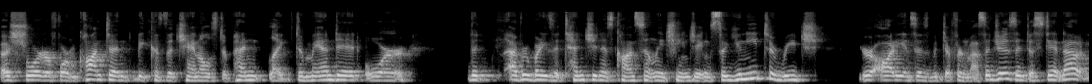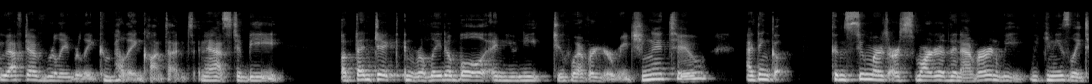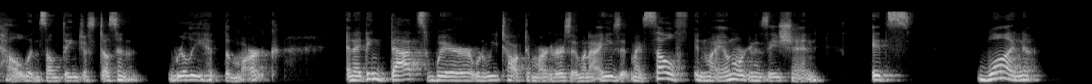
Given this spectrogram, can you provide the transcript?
a shorter form content because the channels depend like demand it or the everybody's attention is constantly changing. So you need to reach your audiences with different messages and to stand out, you have to have really really compelling content and it has to be authentic and relatable and unique to whoever you're reaching it to. I think consumers are smarter than ever and we we can easily tell when something just doesn't really hit the mark and i think that's where when we talk to marketers and when i use it myself in my own organization it's one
